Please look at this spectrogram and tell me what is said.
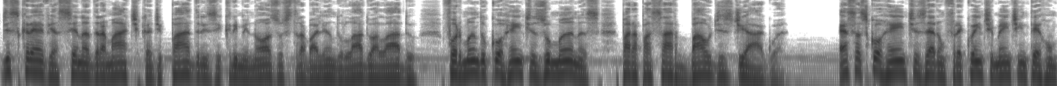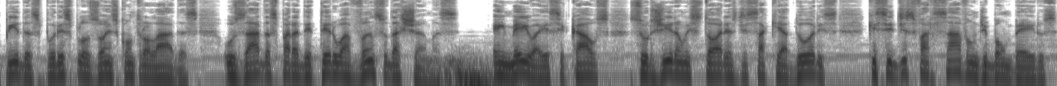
descreve a cena dramática de padres e criminosos trabalhando lado a lado, formando correntes humanas para passar baldes de água. Essas correntes eram frequentemente interrompidas por explosões controladas, usadas para deter o avanço das chamas. Em meio a esse caos, surgiram histórias de saqueadores que se disfarçavam de bombeiros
